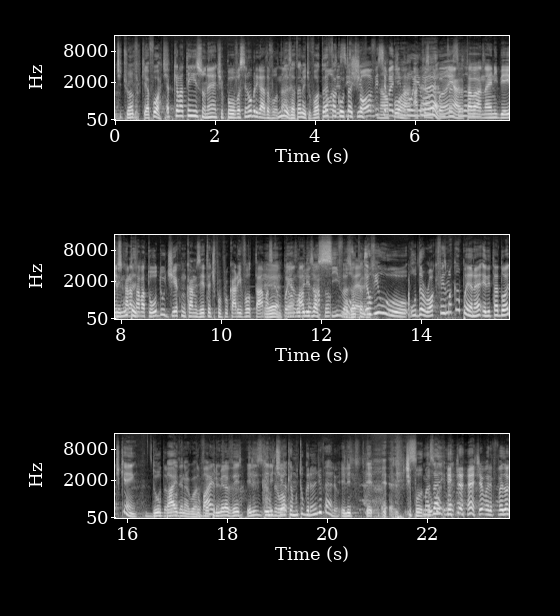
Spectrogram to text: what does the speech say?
anti-Trump, que é forte. É porque lá tem isso, né? Tipo, você não é obrigado a votar. Não, né? exatamente, o voto Então, é vezes, Se facultativo. chove, você Não, vai porra, diminuir a os campanha, votos. eu tava na NBA, os Tem caras muita- tava todo dia com camiseta, tipo, pro cara ir votar, umas É, campanhas tem uma lá tão mobilização. massivas, Exatamente. velho. Eu vi o, o The Rock fez uma campanha, né? Ele tá do lado de quem? Do O. Biden agora. Do Foi a Biden? primeira vez. Ele, Cara, ele o The tinha. Rock é muito grande, velho. Ele, ele- é- Tipo, mas aí, mas- tipo, ele fez uma...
